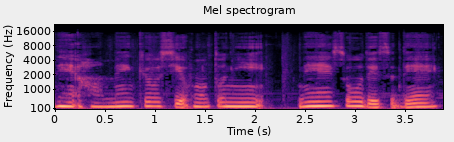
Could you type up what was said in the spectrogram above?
ね、反面教師、本当に、ね、そうですね。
